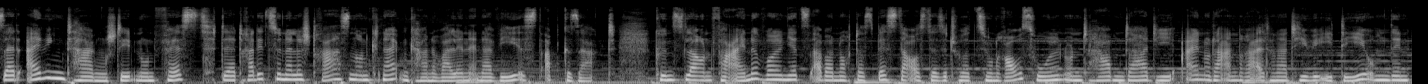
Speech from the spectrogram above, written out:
Seit einigen Tagen steht nun fest, der traditionelle Straßen- und Kneipenkarneval in NRW ist abgesagt. Künstler und Vereine wollen jetzt aber noch das Beste aus der Situation rausholen und haben da die ein oder andere alternative Idee, um den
